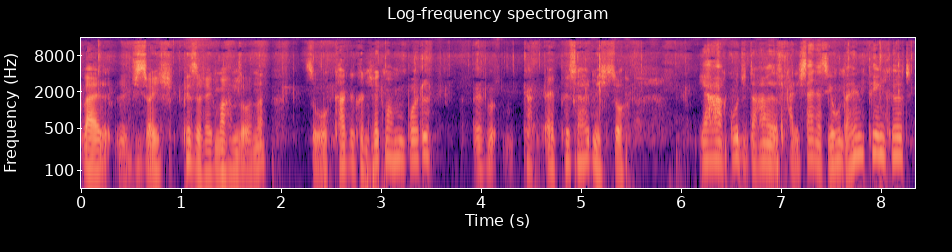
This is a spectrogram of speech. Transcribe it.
Weil, wie soll ich Pisse wegmachen so, ne? So, Kacke könnte ich wegmachen mit dem Beutel. Äh, äh, Pisse halt nicht so. Ja, gute Dame, das kann nicht sein, dass Ihr Hund dahin pinkelt.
